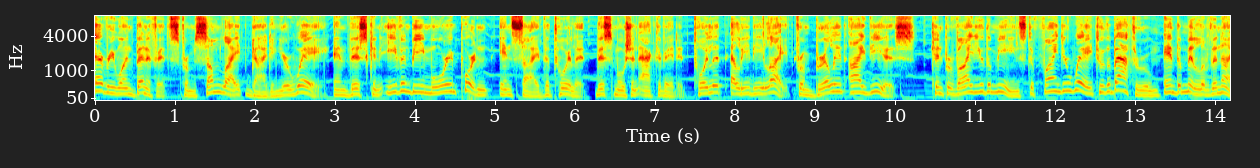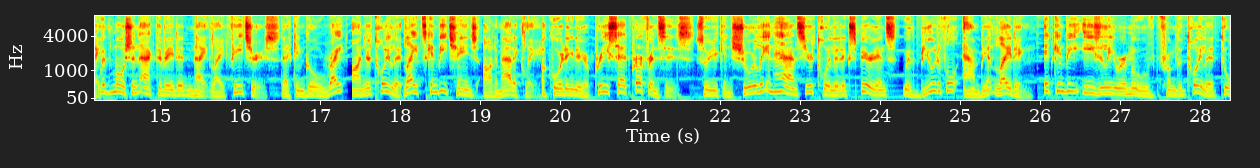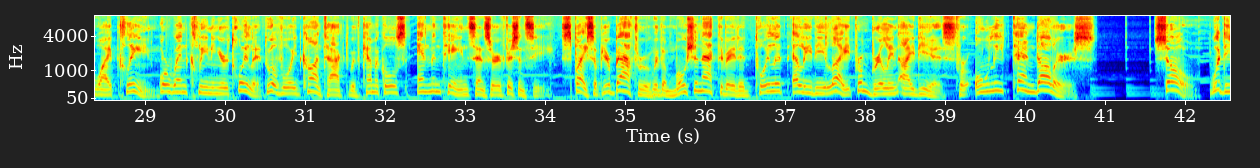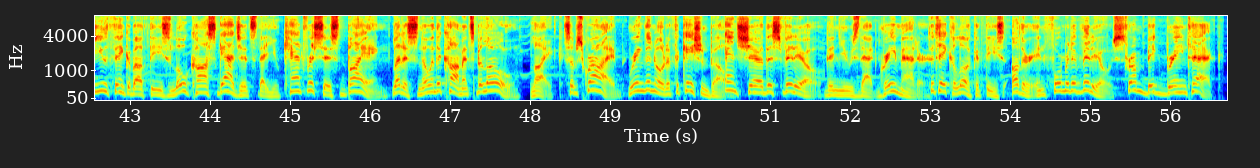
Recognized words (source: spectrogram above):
Everyone benefits from some light guiding your way, and this can even be more important inside the toilet. This motion activated toilet LED light from Brilliant Ideas can provide you the means to find your way to the bathroom in the middle of the night with motion-activated nightlight features that can go right on your toilet. Lights can be changed automatically according to your preset preferences, so you can surely enhance your toilet experience with beautiful ambient lighting. It can be easily removed from the toilet to wipe clean or when cleaning your toilet to avoid contact with chemicals and maintain sensor efficiency. Spice up your bathroom with a motion-activated toilet LED light from Brilliant Ideas for only $10. So, what do you think about these low-cost gadgets that you can't resist buying? Let us know in the comments below. Like, subscribe, ring the notification bell, and share this video. Then use that gray matter to take a look at these other informative videos from Big Brain Tech.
